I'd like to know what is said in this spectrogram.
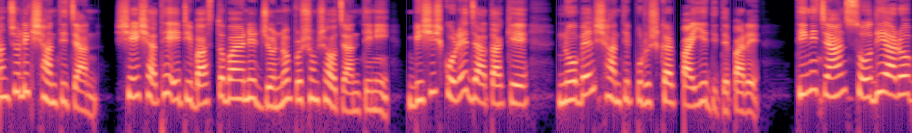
আঞ্চলিক শান্তি চান, সেই সাথে এটি বাস্তবায়নের জন্য প্রশংসাও চান তিনি। বিশেষ করে যা তাকে নোবেল শান্তি পুরস্কার পাইয়ে দিতে পারে। তিনি চান সৌদি আরব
